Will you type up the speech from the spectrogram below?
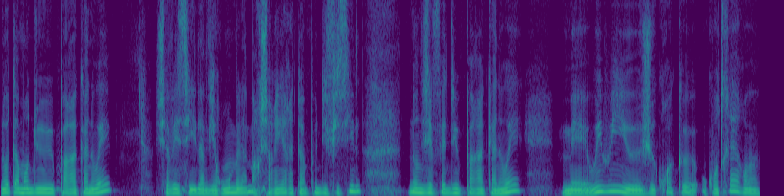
notamment du paracanoë. J'avais essayé l'aviron, mais la marche arrière est un peu difficile, donc j'ai fait du paracanoë. Mais oui, oui, je crois que au contraire,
